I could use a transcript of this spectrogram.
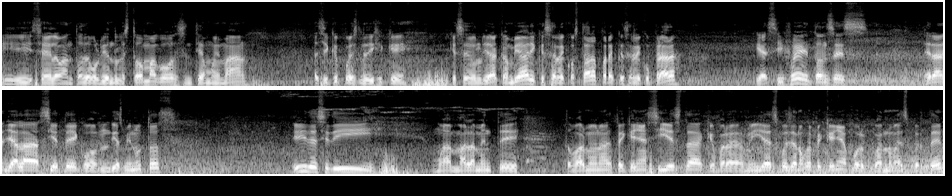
y se levantó devolviendo el estómago, se sentía muy mal. Así que pues le dije que, que se volviera a cambiar y que se recostara para que se recuperara. Y así fue, entonces eran ya las 7 con 10 minutos. Y decidí malamente tomarme una pequeña siesta que para mí ya después ya no fue pequeña porque cuando me desperté.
